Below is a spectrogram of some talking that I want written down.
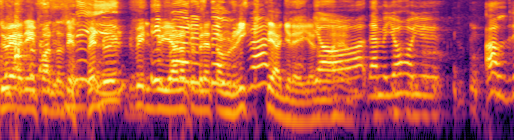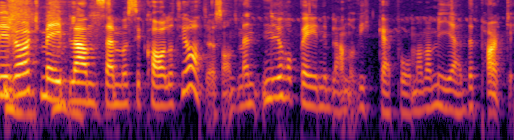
Du är i fantasi. Men nu vill I du gärna att du berättar om riktiga grejer Ja, nej, men jag har ju aldrig rört mig bland så här musikal och teater och sånt. Men nu hoppar jag in ibland och vickar på Mamma Mia The Party.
